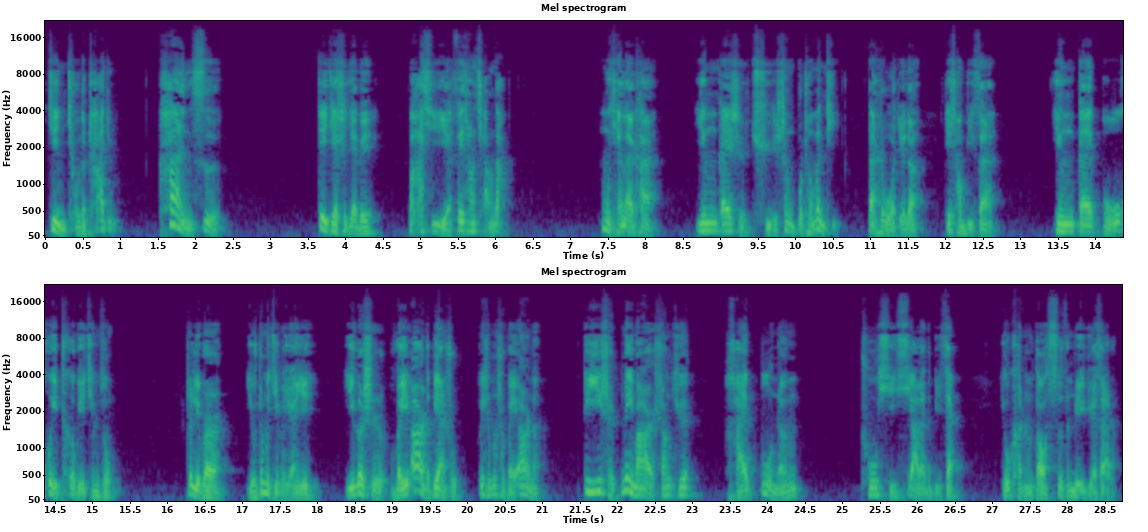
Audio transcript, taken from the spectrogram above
进球的差距，看似。这届世界杯，巴西也非常强大。目前来看，应该是取胜不成问题。但是我觉得这场比赛应该不会特别轻松。这里边有这么几个原因：一个是唯二的变数，为什么是唯二呢？第一是内马尔伤缺，还不能出席下来的比赛，有可能到四分之一决赛了。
